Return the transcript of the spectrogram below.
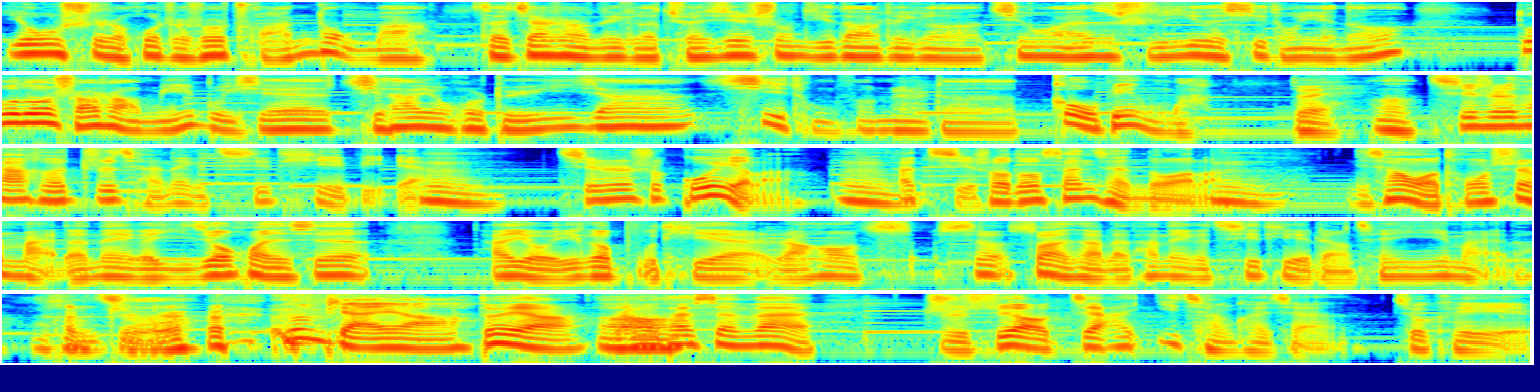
优势或者说传统吧，再加上这个全新升级到这个轻 OS 十一的系统，也能多多少少弥补一些其他用户对于一加系统方面的诟病吧。对，嗯。其实它和之前那个七 T 比，嗯。其实是贵了，嗯，它起售都三千多了。嗯。你像我同事买的那个以旧换新，它有一个补贴，然后算算下来，它那个七 T 两千一买的，很值。那么便宜啊？对呀、啊。然后他现在只需要加一千块钱就可以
